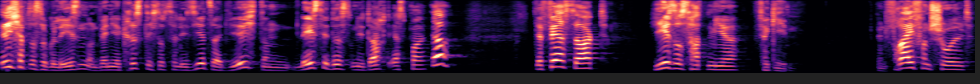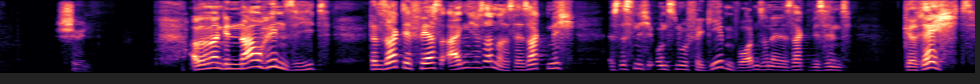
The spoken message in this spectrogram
ich habe das so gelesen und wenn ihr christlich sozialisiert seid wie ich, dann lest ihr das und ihr dacht erstmal, ja, der Vers sagt, Jesus hat mir vergeben. Ich bin frei von Schuld, schön. Aber wenn man genau hinsieht, dann sagt der Vers eigentlich was anderes. Er sagt nicht, es ist nicht uns nur vergeben worden, sondern er sagt, wir sind gerecht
